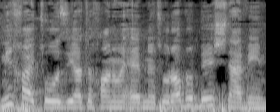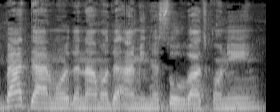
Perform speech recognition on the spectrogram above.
می‌خوای توضیحات خانم ابن تراب رو بشنویم بعد در مورد نماد امینه صحبت کنیم؟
